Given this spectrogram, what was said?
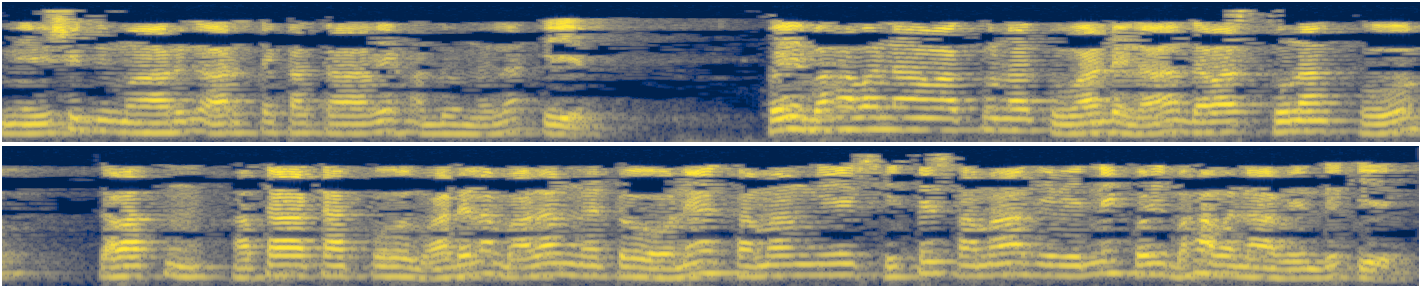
මේ විසුද්ධි මාර්ග අර්ථ කතාවේ හඳුන්වලා තියෙනවා. කොයි භාවනාවක් වුණත් වඩලා දවස් 3ක් හෝ දවස් 7-8ක් හෝ වඩලා බලන්නට ඕනේ තමන්ගේ සිත සමාධි වෙන්නේ කොයි භාවනාවෙන්ද කියලා.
